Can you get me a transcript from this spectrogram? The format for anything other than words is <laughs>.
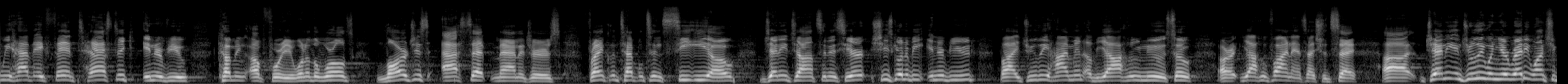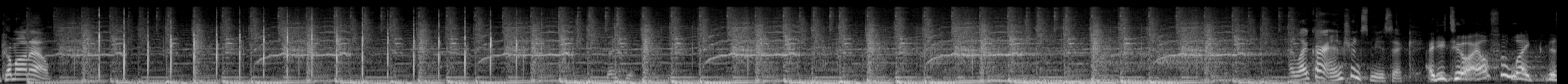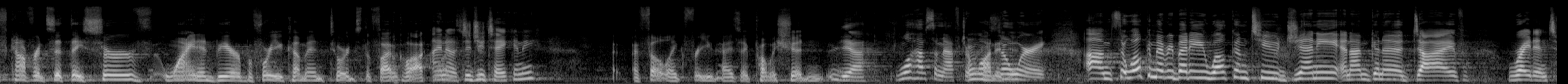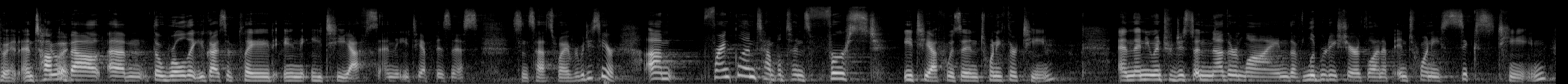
We have a fantastic interview coming up for you. One of the world's largest asset managers, Franklin Templeton's CEO, Jenny Johnson, is here. She's going to be interviewed by Julie Hyman of Yahoo News, so or Yahoo Finance, I should say. Uh, Jenny and Julie, when you're ready, why don't you come on out? Like our entrance music. I do too. I also like this conference that they serve wine and beer before you come in towards the five o'clock. I know. ones. Did you take any? I felt like for you guys, I probably shouldn't. Yeah. We'll have some afterwards. wanted Don't it. worry. Um, so, welcome everybody. Welcome to Jenny, and I'm going to dive right into it and talk Do it. about um, the role that you guys have played in ETFs and the ETF business, since that's why everybody's here. Um, Franklin Templeton's first ETF was in 2013. And then you introduced another line, the Liberty Shares lineup, in 2016.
